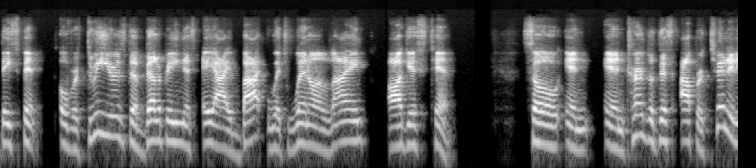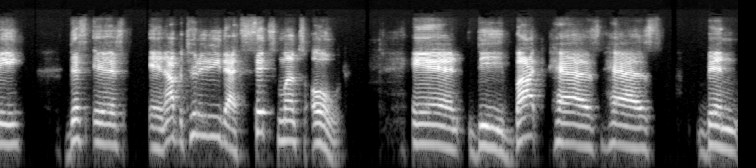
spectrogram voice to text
they spent over three years developing this AI bot, which went online August 10th. So in in terms of this opportunity, this is an opportunity that's six months old, and the bot has has been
